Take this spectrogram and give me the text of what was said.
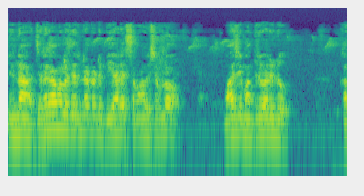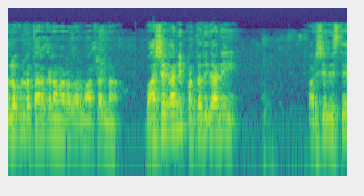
నిన్న జనగామలో జరిగినటువంటి బీఆర్ఎస్ సమావేశంలో మాజీ మంత్రివర్యులు కల్వకుంట్ల తారక రామారావు గారు మాట్లాడిన భాష కానీ పద్ధతి కానీ పరిశీలిస్తే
